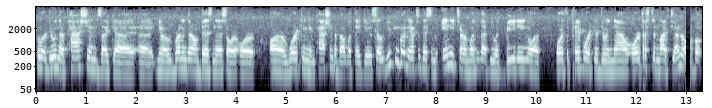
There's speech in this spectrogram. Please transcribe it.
who are doing their passions, like uh, uh, you know, running their own business or or are working and passionate about what they do. So you can go and answer this in any term, whether that be with beading or or with the paperwork you're doing now, or just in life general. But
